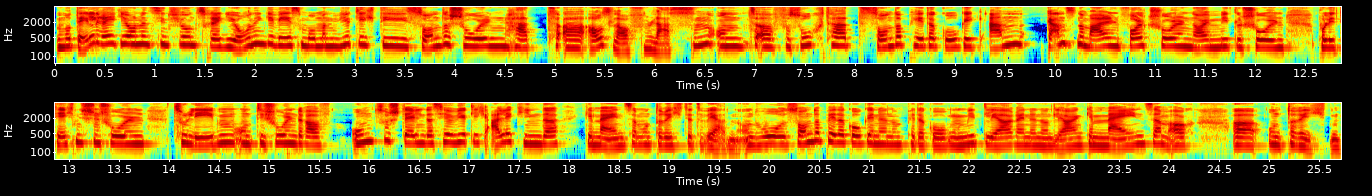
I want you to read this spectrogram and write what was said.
Modellregionen sind für uns Regionen gewesen, wo man wirklich die Sonderschulen hat äh, auslaufen lassen und äh, versucht hat, Sonderpädagogik an ganz normalen Volksschulen, neuen Mittelschulen, polytechnischen Schulen zu leben und die Schulen darauf umzustellen, dass hier wirklich alle Kinder gemeinsam unterrichtet werden und wo Sonderpädagoginnen und Pädagogen mit Lehrerinnen und Lehrern gemeinsam auch äh, unterrichten.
